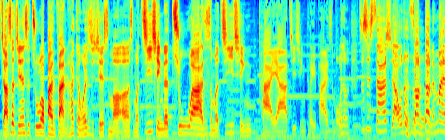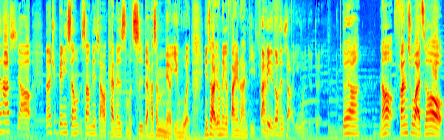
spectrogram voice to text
假设今天是猪肉拌饭，他可能会写什么呃什么激情的猪啊，还是什么激情排呀、啊、激情腿排什么？我想这是沙小？我怎么知道你到底在卖它小？那去便利商商店想要看那是什么吃的，它上面没有英文，你只好用那个翻译软体翻。他们也都很少英文，就对。对啊。然后翻出来之后，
